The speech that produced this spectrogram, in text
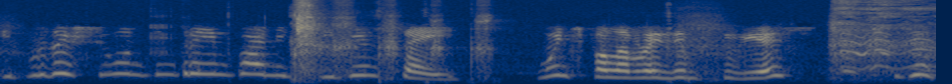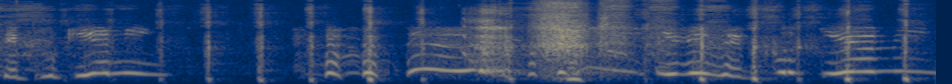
e por dois segundos entrei em pânico e pensei, muitos palavrões em português, e pensei, porquê a mim? e pensei, porquê a mim?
